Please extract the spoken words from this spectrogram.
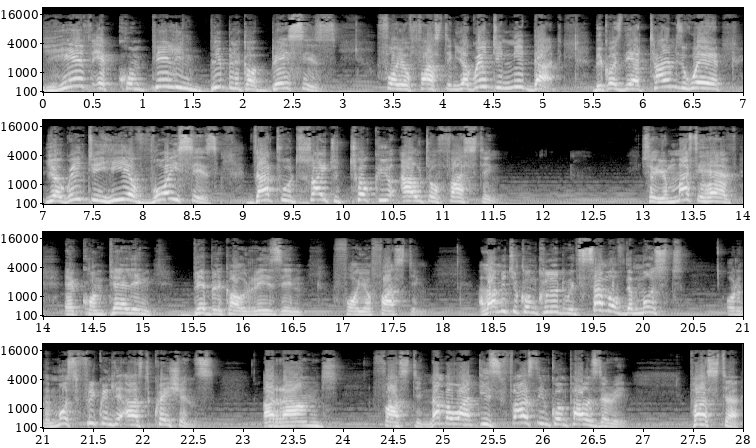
Have a compelling biblical basis for your fasting. You're going to need that because there are times where you're going to hear voices that will try to talk you out of fasting. So you must have a compelling biblical reason for your fasting. Allow me to conclude with some of the most or the most frequently asked questions around fasting. Number one, is fasting compulsory? Pastor,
